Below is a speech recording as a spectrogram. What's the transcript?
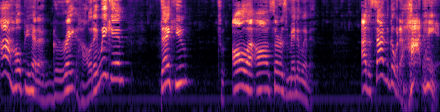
I hope you had a great holiday weekend. Thank you to all our armed service men and women. I decided to go with a hot hand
